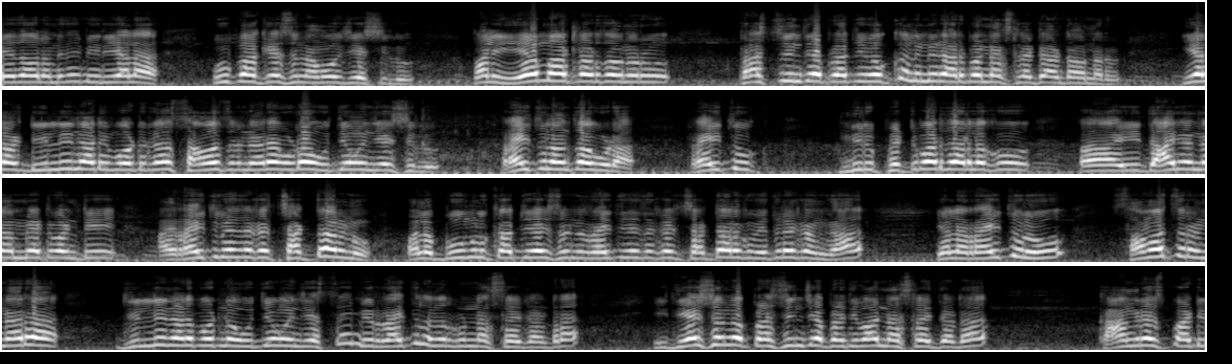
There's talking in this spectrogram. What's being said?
మేధావుల మీద మీరు ఇలా ఊపా కేసులు నమోదు చేసిరు వాళ్ళు ఏం మాట్లాడుతున్నారు ప్రశ్నించే ప్రతి ఒక్కరు మీరు అర్బన్ నక్సలైట్ అంటూ ఉన్నారు. ఇలా ఢిల్లీ నాటి ఓటున సంవత్సరంన్నర కూడా ఉద్యమం చేసిరు రైతులంతా కూడా. రైతు మీరు పెట్టుబడిదారులకు ఈ ధాన్యాన్ని నమ్మేటువంటి ఆ రైతు వ్యతిరేక చట్టాలను వాళ్ళ భూములు కబ్జా చేసిన రైతు వ్యతిరేక చట్టాలకు వ్యతిరేకంగా ఇలా రైతులు సంవత్సరంన్నర ఢిల్లీ నడబడిన ఉద్యమం చేస్తే మీరు రైతులందరూ కూడా నక్సలైట్ అంటారా? ఈ దేశంలో ప్రశ్నించే ప్రతి వాడు నక్సలైట్ అంటారా? కాంగ్రెస్ పార్టీ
